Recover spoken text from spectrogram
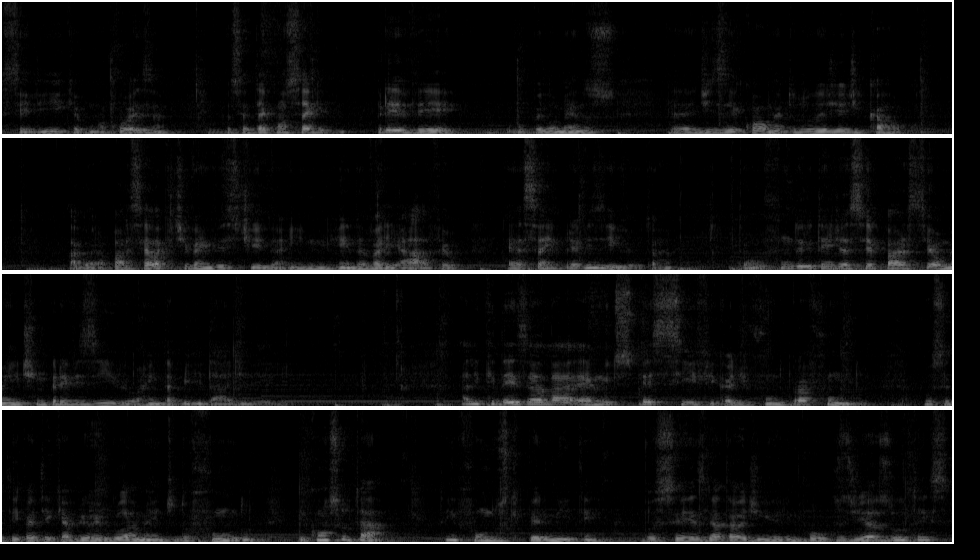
Selic, alguma coisa, você até consegue prever, ou pelo menos é, dizer qual a metodologia de cálculo. Agora, a parcela que tiver investida em renda variável, essa é imprevisível, tá? Então o fundo ele tende a ser parcialmente imprevisível a rentabilidade dele. A liquidez ela é muito específica de fundo para fundo. Você vai ter que abrir o regulamento do fundo e consultar. Tem fundos que permitem você resgatar o dinheiro em poucos dias úteis,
